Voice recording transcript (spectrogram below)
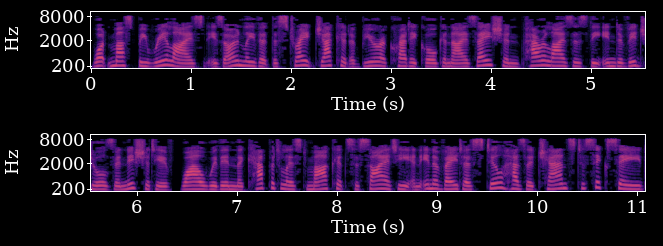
what must be realized is only that the straitjacket of bureaucratic organization paralyzes the individual's initiative, while within the capitalist market society an innovator still has a chance to succeed.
